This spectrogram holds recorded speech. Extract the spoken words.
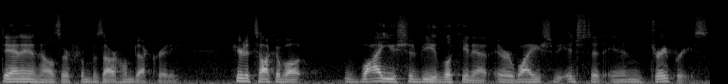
Dan Anhauser from Bazaar Home Decorating, here to talk about why you should be looking at or why you should be interested in draperies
